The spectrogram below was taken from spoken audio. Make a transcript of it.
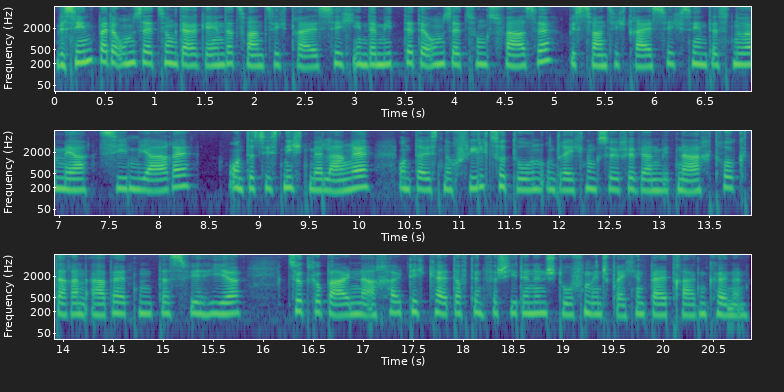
Wir sind bei der Umsetzung der Agenda 2030 in der Mitte der Umsetzungsphase. Bis 2030 sind es nur mehr sieben Jahre. Und das ist nicht mehr lange und da ist noch viel zu tun und Rechnungshöfe werden mit Nachdruck daran arbeiten, dass wir hier zur globalen Nachhaltigkeit auf den verschiedenen Stufen entsprechend beitragen können.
